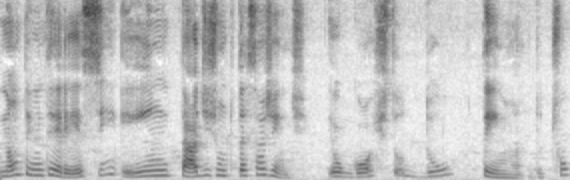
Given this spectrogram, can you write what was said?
Não tenho interesse em estar de junto dessa gente. Eu gosto do tema do true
